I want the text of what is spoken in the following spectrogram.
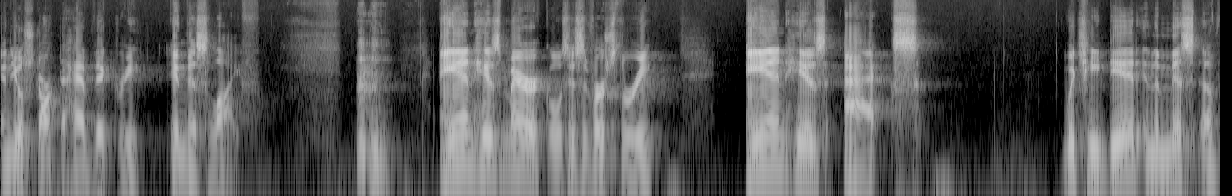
and you'll start to have victory in this life. and his miracles, this is verse 3, and his acts, which he did in the midst of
